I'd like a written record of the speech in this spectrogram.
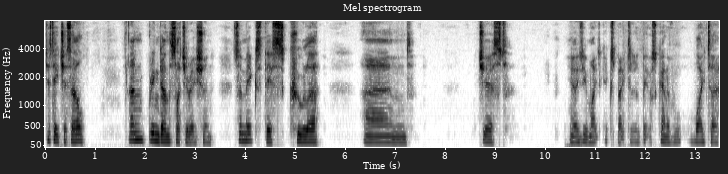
just HSL and bring down the saturation. So it makes this cooler and just, you know, as you might expect, a little bit was kind of whiter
